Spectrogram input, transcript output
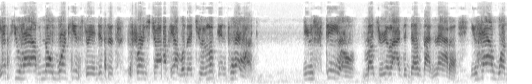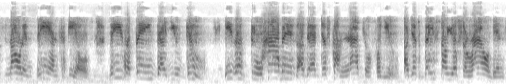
If you have no work history and this is the first job ever that you're looking toward, you still must realize it does not matter. You have what's known as being skills. These are things that you do, either through hobbies or that just come natural for you, or just based on your surroundings.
